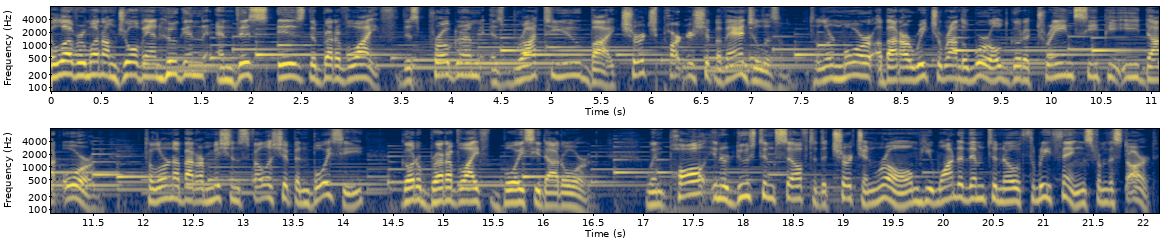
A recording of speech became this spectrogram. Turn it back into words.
Hello, everyone. I'm Joel Van Hoogen, and this is The Bread of Life. This program is brought to you by Church Partnership Evangelism. To learn more about our reach around the world, go to traincpe.org. To learn about our missions fellowship in Boise, go to breadoflifeboise.org. When Paul introduced himself to the church in Rome, he wanted them to know three things from the start.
